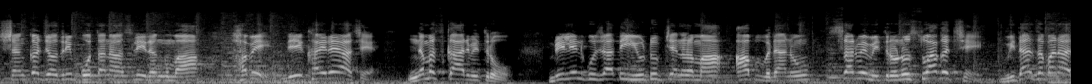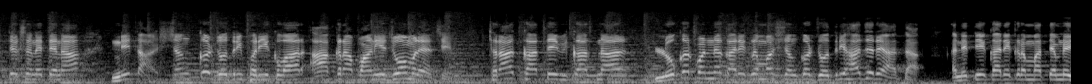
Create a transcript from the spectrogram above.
શંકર ચૌધરી પોતાના અસલી રંગમાં હવે દેખાઈ રહ્યા છે. નમસ્કાર મિત્રો. બ્રિલિયન્ટ ગુજરાતી યુટ્યુબ ચેનલમાં આપ બધાનું સર્વે મિત્રોનું સ્વાગત છે. વિધાનસભાના અધ્યક્ષ અને તેના નેતા શંકર ચૌધરી ફરી એકવાર આકરા પાણીએ જોવા મળ્યા છે. થરાદ ખાતે વિકાસના લોકાર્પણના કાર્યક્રમમાં શંકર ચૌધરી હાજર રહ્યા હતા. અને તે કાર્યક્રમમાં તેમણે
